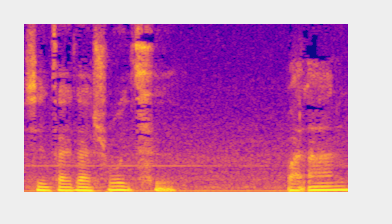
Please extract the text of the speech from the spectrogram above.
现在再说一次，晚安。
